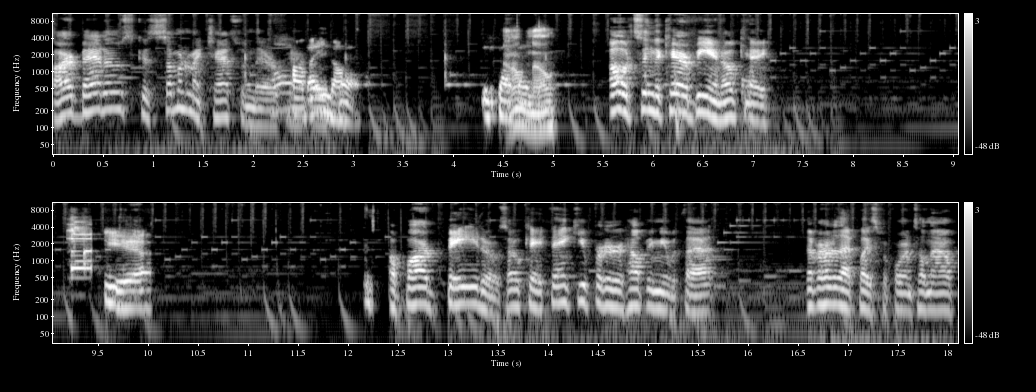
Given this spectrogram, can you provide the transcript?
Barbados? Because someone in my chat's from there. Oh, apparently. Barbados. I don't know. Oh, it's in the Caribbean. Okay. Yeah. Oh, Barbados. Okay, thank you for helping me with that. Never heard of that place before until now.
